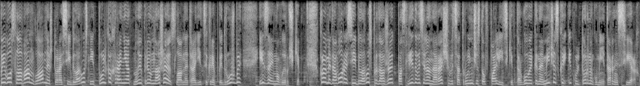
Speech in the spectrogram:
По его словам, главное, что Россия и Беларусь не только хранят, но и приумножают славные традиции крепкой дружбы и взаимовыручки. Кроме того, Россия и Беларусь продолжают последовательно наращивать сотрудничество в политике, в торгово-экономической и культурно-гуманитарной сферах.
